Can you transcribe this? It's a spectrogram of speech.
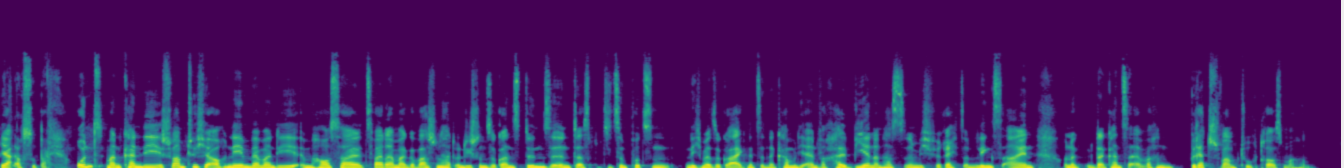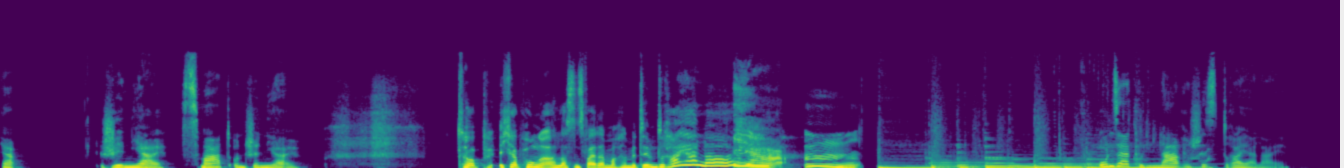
Ja, ist auch super. Und man kann die Schwammtücher auch nehmen, wenn man die im Haushalt zwei, dreimal gewaschen hat und die schon so ganz dünn sind, dass die zum Putzen nicht mehr so geeignet sind. Dann kann man die einfach halbieren. Dann hast du nämlich für rechts und links ein und dann, dann kannst du einfach ein Brettschwammtuch draus machen. Ja. Genial. Smart und genial. Top. Ich habe Hunger. Lass uns weitermachen mit dem Dreierlei. Ja. Mm. Unser kulinarisches Dreierlei.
